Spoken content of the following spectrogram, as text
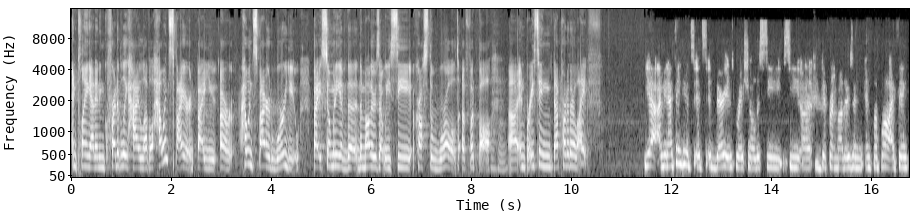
and playing at an incredibly high level. How inspired by you, or how inspired were you by so many of the, the mothers that we see across the world of football mm-hmm. uh, embracing that part of their life? Yeah, I mean, I think it's it's it's very inspirational to see see uh, different mothers in, in football. I think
